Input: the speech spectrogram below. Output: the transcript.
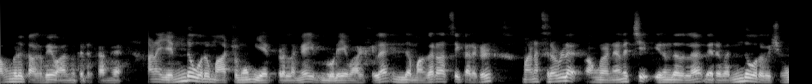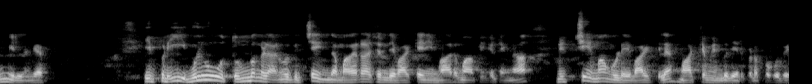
அவங்களுக்காகவே வாழ்ந்துகிட்டு இருக்காங்க. ஆனா எந்த ஒரு மாற்றமும் ஏற்படலைங்க இவங்களுடைய வாழ்க்கையில. இந்த மகர ராசிக்காரர்கள் மனசளவில் அவங்கள நினைச்சு இருந்ததுல வேற எந்த ஒரு விஷயமும் இல்லைங்க. இப்படி இவ்வளவு துன்பங்களை அனுபவிச்ச இந்த மகராஜனுடைய வாழ்க்கையை நீ மாறுமா அப்படின்னு கேட்டீங்கன்னா நிச்சயமா உங்களுடைய வாழ்க்கையில மாற்றம் என்பது ஏற்பட போகுது.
